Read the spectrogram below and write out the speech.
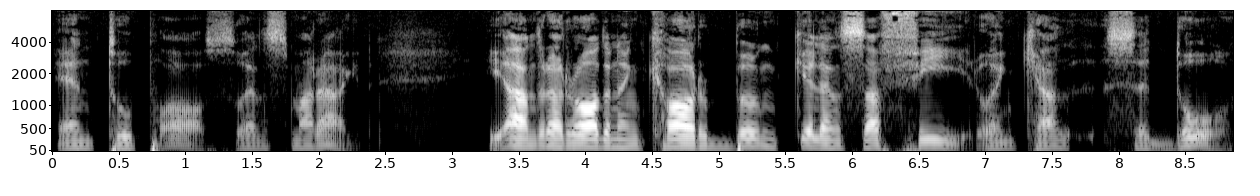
en topas och en smaragd. I andra raden en karbunkel, en safir och en kalcedon.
